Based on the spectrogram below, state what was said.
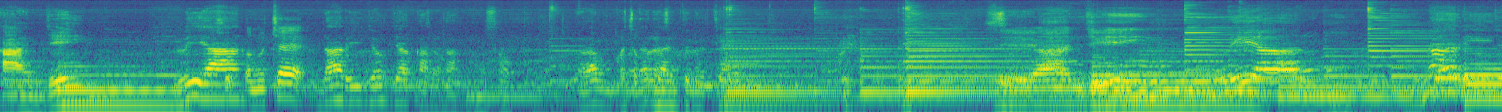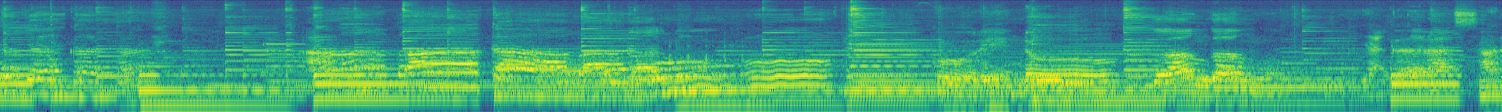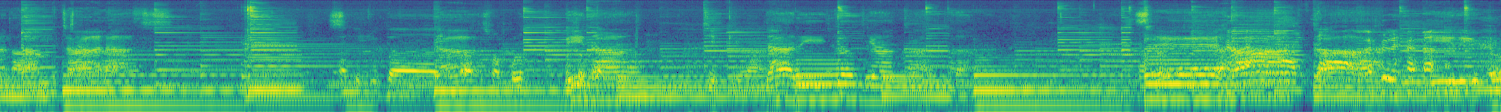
anjing. Liar anu C dari Yogyakarta. Sok. Dalam itu lucu si anjing. Liar dari Yogyakarta. Apa keras hantam cadas juta bintang dari Yogyakarta sehatkah dirimu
